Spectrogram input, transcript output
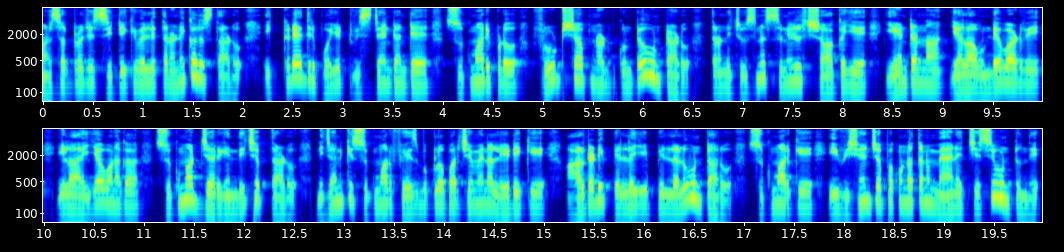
మరుసటి రోజు సిటీకి వెళ్ళి తనని కలుస్తాడు. ఇక్కడే అది పోయే ట్విస్ట్ ఏంటంటే సుకుమార్ ఇప్పుడు ఫ్రూట్ షాప్ నడుపుకుంటూ ఉంటాడు. తనని చూసిన సునీల్ షాక్ అయ్యి ఏంటన్నా ఎలా ఉండేవాడివి? ఇలా అయ్యావనగా సుకుమార్ జరిగింది చెప్తాడు. నిజానికి సుకుమార్ ఫేస్బుక్లో పరిచయమైన లేడీకి ఆల్రెడీ పెళ్ళయ్యి పిల్లలు ఉంటారు. సుకుమార్కి ఈ విషయం చెప్పకుండా తను మేనేజ్ చేసి ఉంటుంది.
